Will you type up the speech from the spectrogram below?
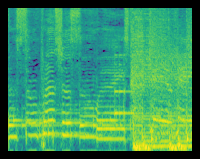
nothing's so precious in ways. Give me.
